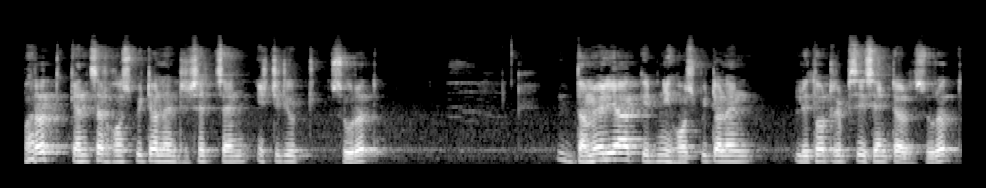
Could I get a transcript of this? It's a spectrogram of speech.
Bharat cancer hospital and research institute, Surat. Dhameliya kidney hospital and lithotripsy centre, Surat.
